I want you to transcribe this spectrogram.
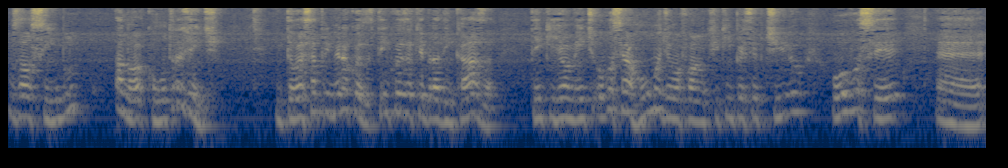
usar o símbolo a no, contra a gente. Então essa é a primeira coisa. Tem coisa quebrada em casa, tem que realmente, ou você arruma de uma forma que fique imperceptível, ou você é,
